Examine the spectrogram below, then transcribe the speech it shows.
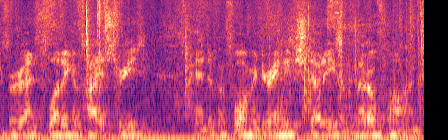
to prevent flooding of High Street, and to perform a drainage study of Meadow Pond,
